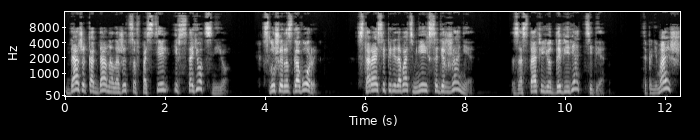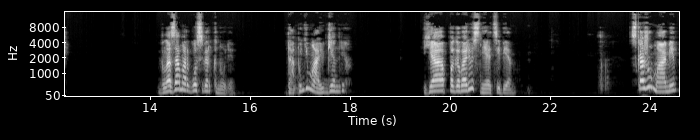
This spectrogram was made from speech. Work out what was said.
даже когда она ложится в постель и встает с нее. Слушай разговоры, старайся передавать мне их содержание, заставь ее доверять тебе. Ты понимаешь? Глаза Марго сверкнули. — Да, понимаю, Генрих. — Я поговорю с ней о тебе. Скажу маме,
